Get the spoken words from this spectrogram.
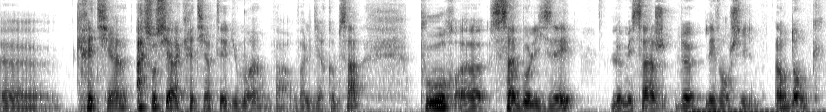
euh, chrétien, associé à la chrétienté du moins, on va, le dire comme ça, pour euh, symboliser le message de l'évangile. Alors donc,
